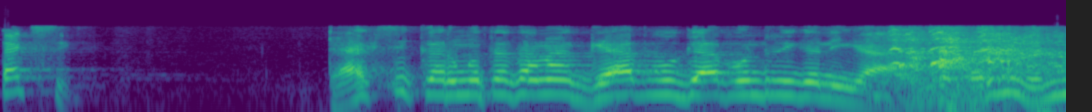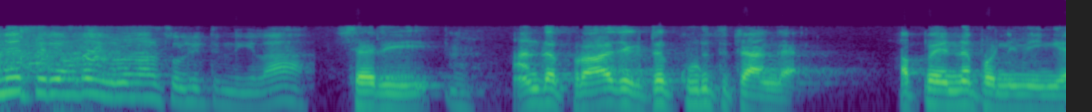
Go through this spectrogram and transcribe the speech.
டாக்ஸி டாக்ஸி கருமத்தை தானே கேப் கேப்ன்றீங்க நீங்க. என்னே தெரியாம தான் இவ்வளவு நாள் சொல்லிட்டு இருந்தீங்களா? சரி அந்த ப்ராஜெக்ட கொடுத்துட்டாங்க. அப்ப என்ன பண்ணுவீங்க?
